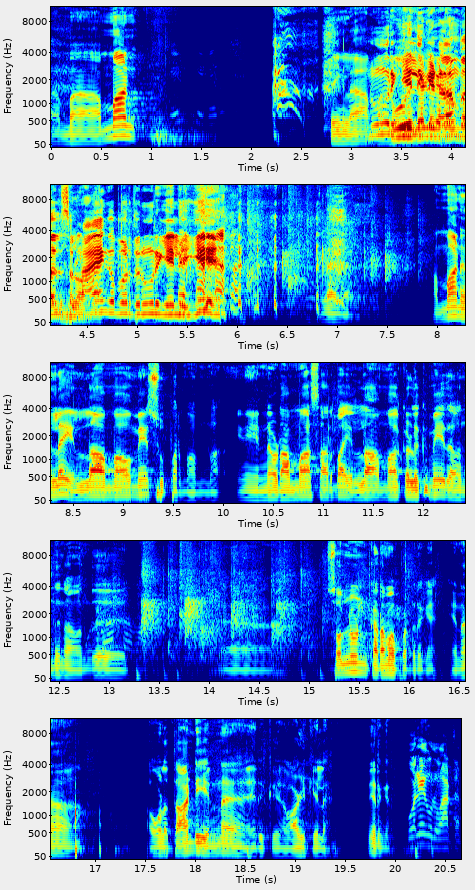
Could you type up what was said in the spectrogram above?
நம்ம அம்மான். சரிங்களா? அம்மா நூறு கேள்வி கேட்டாலும் பதில் சொல்லுவேன் நான் எங்க போறது நூறு கேள்விக்கு? இல்லை இல்லை. அம்மான்னு இல்லை எல்லா அம்மாவுமே சூப்பர் மாம் தான். என்னோட அம்மா சார்பாக எல்லா அம்மாக்களுக்குமே இதை வந்து நான் வந்து சொல்லணும்னு கடமைப்பட்டிருக்கேன். ஏன்னா அவங்கள தாண்டி என்ன இருக்கு வாழ்க்கையில்? இருங்க. ஒரே ஒரு வார்த்தை.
